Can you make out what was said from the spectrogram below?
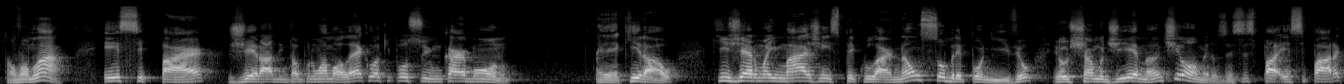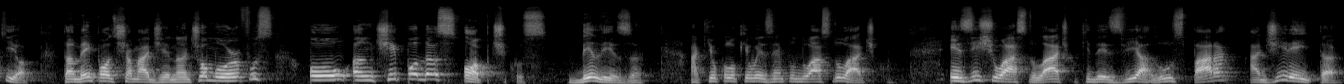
Então vamos lá? Esse par, gerado então por uma molécula que possui um carbono é, quiral, que gera uma imagem especular não sobreponível, eu chamo de enantiômeros. Esse, esse par aqui, ó. Também pode chamar de enantiomorfos ou antípodas ópticos. Beleza. Aqui eu coloquei o exemplo do ácido lático. Existe o ácido lático que desvia a luz para a direita.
